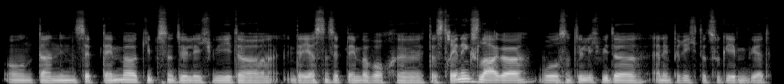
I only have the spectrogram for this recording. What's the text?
Und dann im September gibt es natürlich wieder in der ersten Septemberwoche das Trainingslager, wo es natürlich wieder einen Bericht dazu geben wird.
